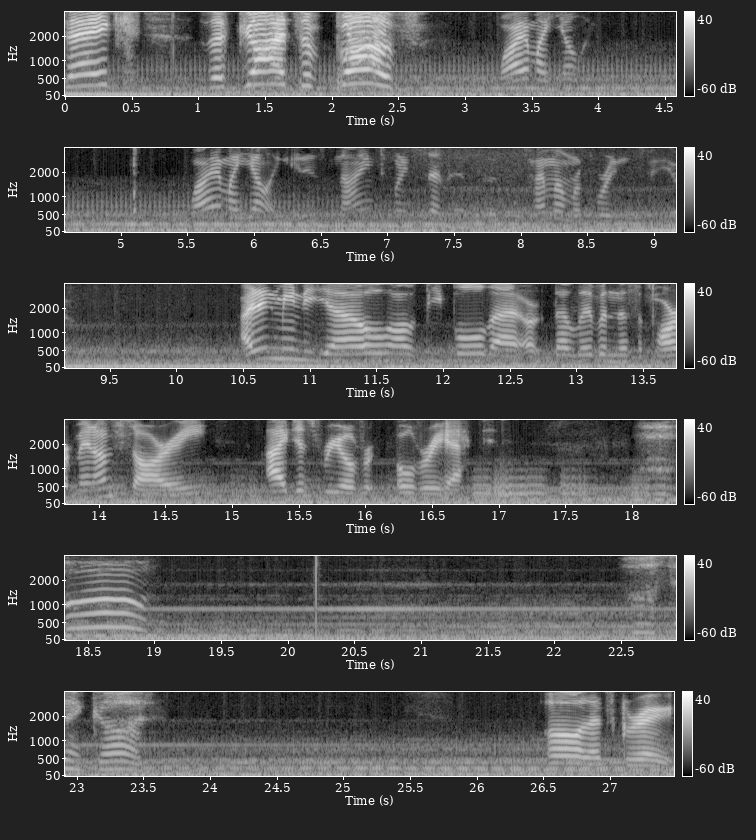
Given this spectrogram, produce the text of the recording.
Thank the gods above. Why am I yelling? Why am I yelling? It is 9:27 the time I'm recording this video. I didn't mean to yell all the people that are, that live in this apartment. I'm sorry. I just re over overreacted. oh, thank God. Oh, that's great.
